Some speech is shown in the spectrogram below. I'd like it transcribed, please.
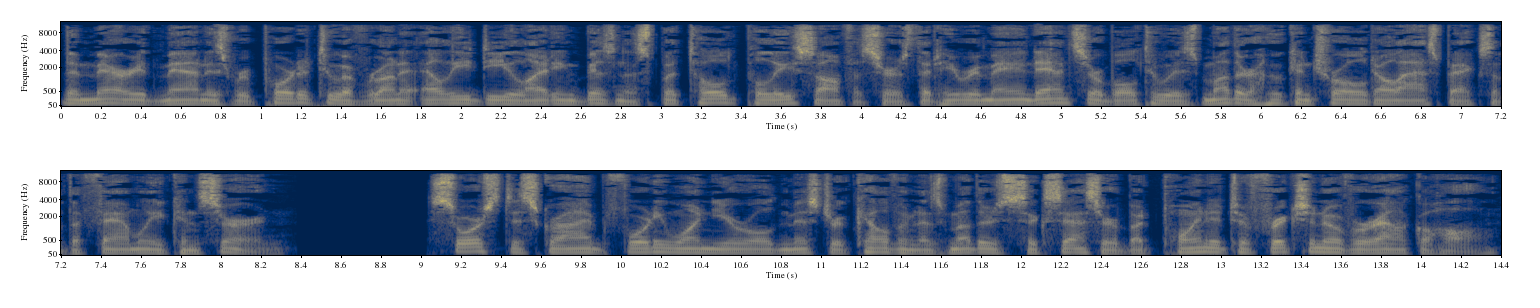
The married man is reported to have run a LED lighting business but told police officers that he remained answerable to his mother who controlled all aspects of the family concern. Source described 41-year-old Mr. Kelvin as mother's successor but pointed to friction over alcohol.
